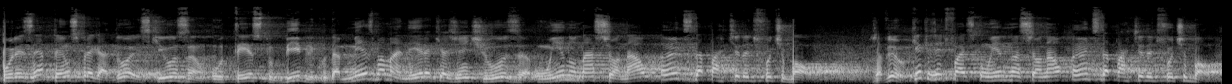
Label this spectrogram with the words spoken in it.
Por exemplo, tem uns pregadores que usam o texto bíblico da mesma maneira que a gente usa o hino nacional antes da partida de futebol. Já viu? O que a gente faz com o hino nacional antes da partida de futebol?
